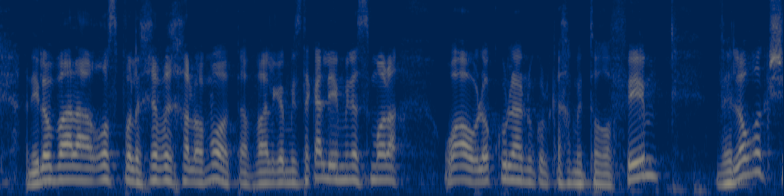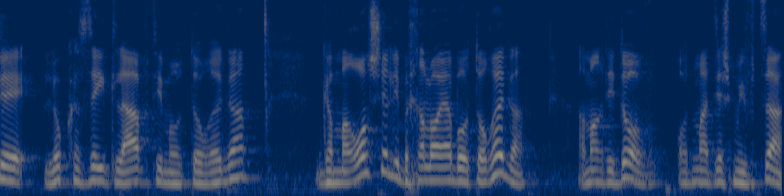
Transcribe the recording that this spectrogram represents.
אני לא בא להרוס פה לחבר'ה חלומות, אבל גם הסתכלתי ימינה-שמאלה, וואו, לא כולנו כל כך מטורפים. ולא רק שלא כזה התלהבתי מאותו רגע, גם הראש שלי בכלל לא היה באותו רגע. אמרתי, טוב, עוד מעט יש מבצע.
